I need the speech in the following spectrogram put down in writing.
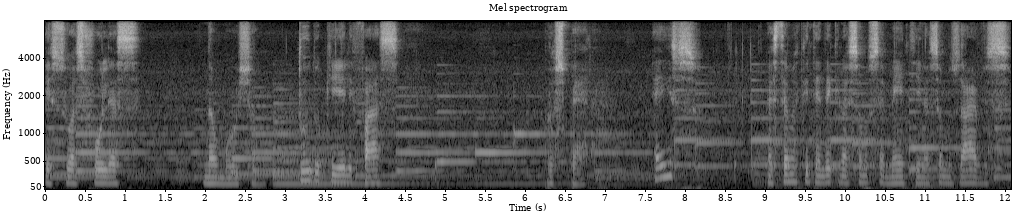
e suas folhas não murcham. Tudo que ele faz prospera. É isso. Nós temos que entender que nós somos semente, nós somos árvores.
